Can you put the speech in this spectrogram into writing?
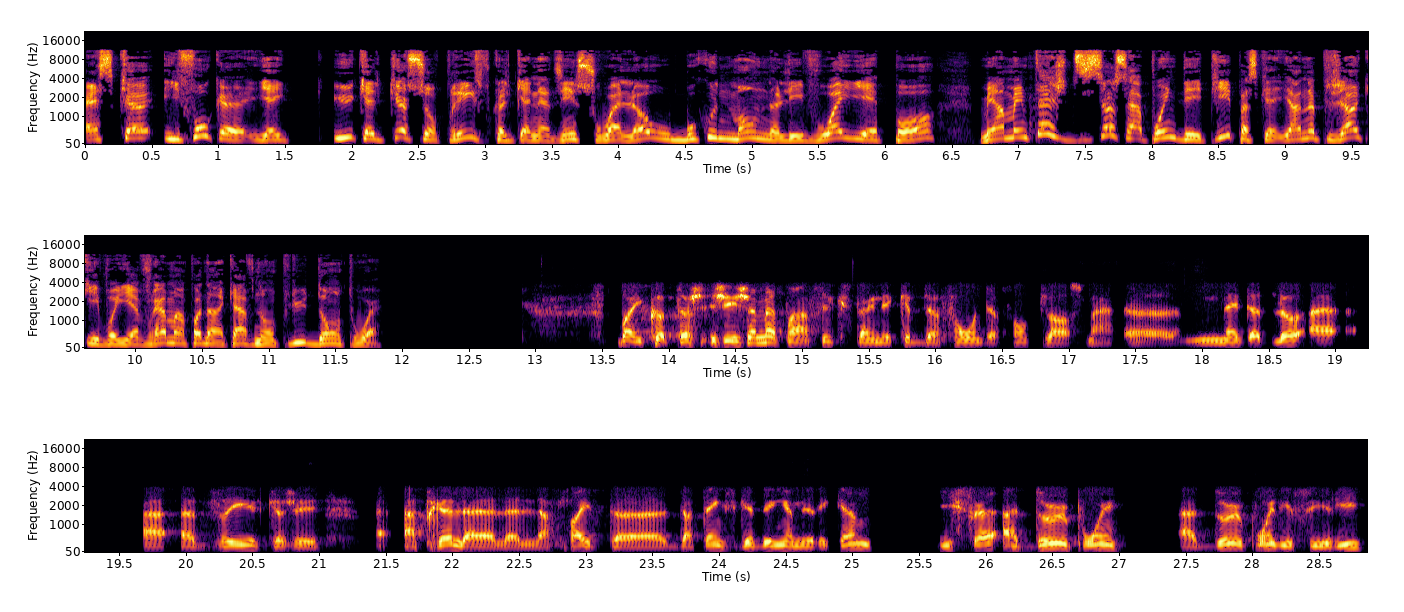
est-ce qu'il faut qu'il y ait eu quelques surprises pour que le Canadien soit là où beaucoup de monde ne les voyait pas? Mais en même temps, je dis ça, ça pointe des pieds parce qu'il y en a plusieurs qui les voyaient vraiment pas dans la cave non plus, dont toi. Bon, écoute, j'ai jamais pensé que c'était une équipe de fond de fond de classement. Euh, mais de là à, à, à dire que j'ai après la, la, la fête euh, de Thanksgiving américaine, il serait à deux points, à deux points des séries.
